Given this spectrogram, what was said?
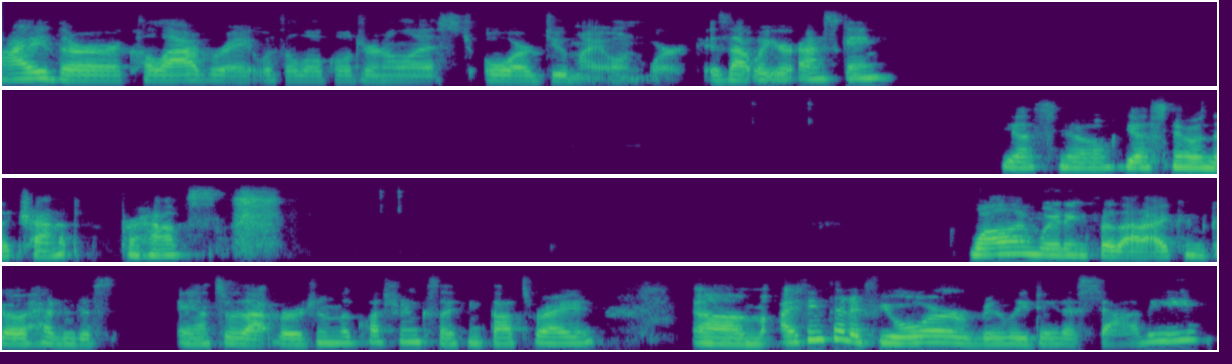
either collaborate with a local journalist or do my own work. Is that what you're asking? Yes, no, yes, no in the chat, perhaps. While I'm waiting for that, I can go ahead and just answer that version of the question because I think that's right. Um, I think that if you're really data savvy,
